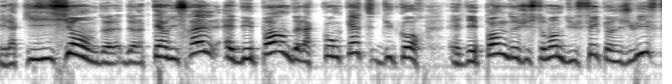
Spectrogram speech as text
Et l'acquisition de, de la terre d'Israël, elle dépend de la conquête du corps. Elles dépendent justement du fait qu'un juif,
